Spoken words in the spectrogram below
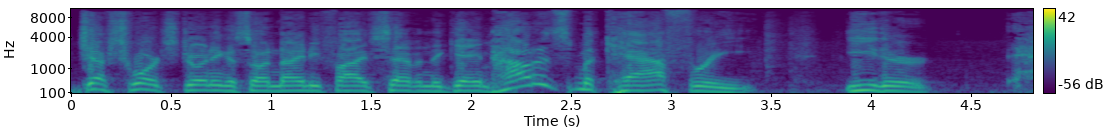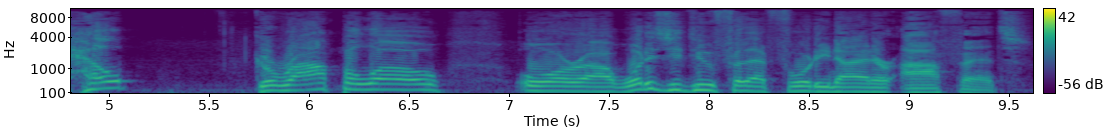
Jeff Schwartz joining us on 95.7 The Game. How does McCaffrey either help Garoppolo or uh, what does he do for that 49er offense?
